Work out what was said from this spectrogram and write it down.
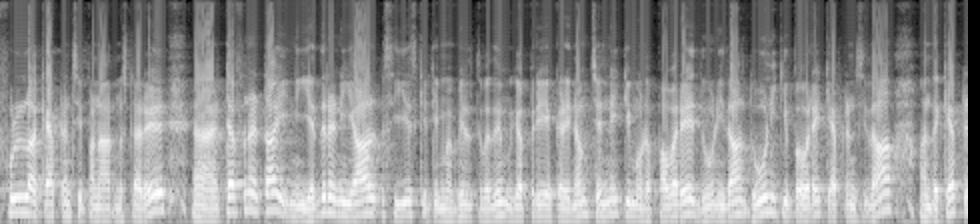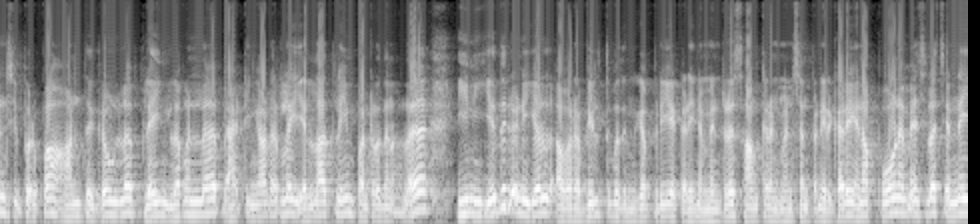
ஃபுல்லாக கேப்டன்சி பண்ண ஆரம்பிச்சிட்டாரு. டெஃபினட்டாக இனி எதிரணியால் சிஎஸ்கே டீமை வீழ்த்துவது மிகப்பெரிய கடினம். சென்னை டீமோட பவரே தோனி தான். தோனிக்கு பவரே கேப்டன்சி தான். அந்த கேப்டன்சி பொறுப்பாக ஆன் த கிரவுண்டில் பிளேயிங் லெவனில் பேட்டிங் ஆர்டரில் எல்லாத்துலேயும் பண்ணுறதுனால இனி எதிரணிகள் அவரை வீழ்த்துவது மிகப்பெரிய கடினம் என்று சாம்கரன் மென்ஷன் பண்ணியிருக்காரு. ஏன்னா போன மேட்ச்சில் சென்னை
